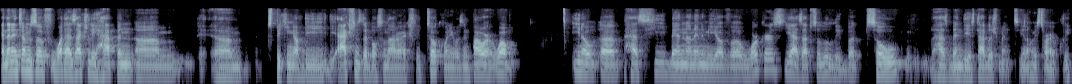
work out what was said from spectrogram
And then in terms of what has actually happened, um, um, speaking of the, the actions that Bolsonaro actually took when he was in power, well, you know, uh, has he been an enemy of uh, workers? Yes, absolutely. But so has been the establishment, you know, historically.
